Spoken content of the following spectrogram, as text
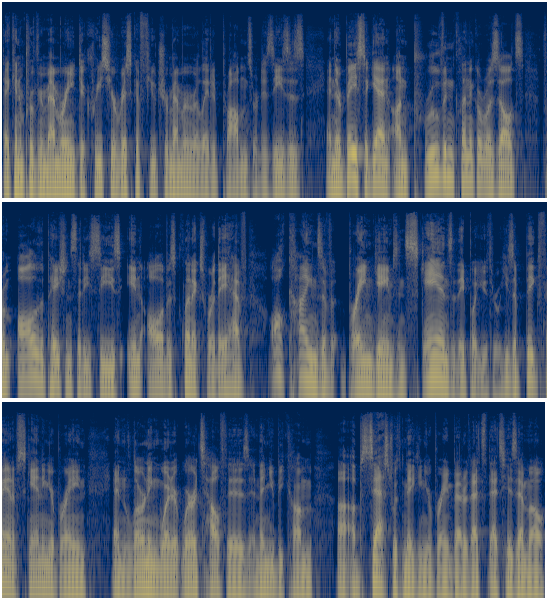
that can improve your memory, decrease your risk of future memory related problems or diseases. And they're based, again, on proven clinical results from all of the patients that he sees in all of his clinics, where they have all kinds of brain games and scans that they put you through. He's a big fan of scanning your brain and learning where, where its health is. And then you become uh, obsessed with making your brain better. That's that's his mo.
